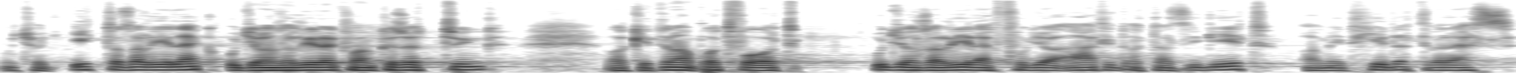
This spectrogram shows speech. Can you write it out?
Úgyhogy itt az a lélek, ugyanaz a lélek van közöttünk, aki nap ott volt, ugyanaz a lélek fogja átidatni az igét, amit hirdetve lesz,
